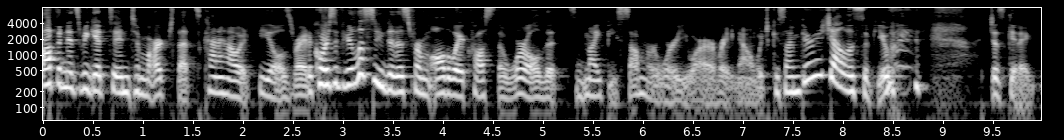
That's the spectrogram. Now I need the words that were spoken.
Often as we get to, into March, that's kind of how it feels, right? Of course, if you're listening to this from all the way across the world, it might be summer where you are right now, which because I'm very jealous of you. Just kidding.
